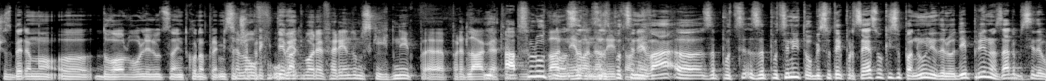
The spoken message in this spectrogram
če zberemo uh, dovolj volje ljudstva in tako naprej. Mislim, Celo prehiteva... uvedbo referendumskih dni eh, predlagati. Absolutno, za, za, leto, uh, za, poc za pocenitev v bistvu teh procesov, ki so pa nujni, da ljudje pridejo nazaj, da besede.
